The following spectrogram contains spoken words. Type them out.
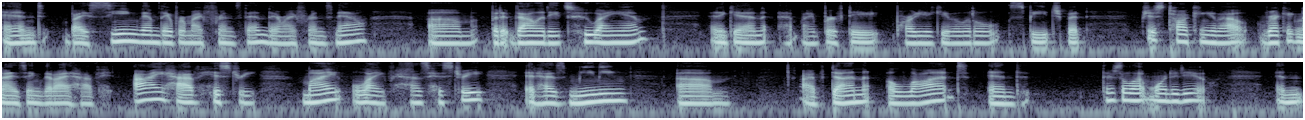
And by seeing them, they were my friends then, they're my friends now. Um, but it validates who I am. And again, at my birthday party, I gave a little speech, but just talking about recognizing that I have I have history. My life has history. It has meaning. Um, I've done a lot, and there's a lot more to do, and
